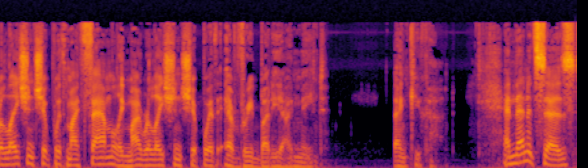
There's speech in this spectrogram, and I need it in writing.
relationship with my family, my relationship with everybody I meet. Thank you, God. And then it says,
